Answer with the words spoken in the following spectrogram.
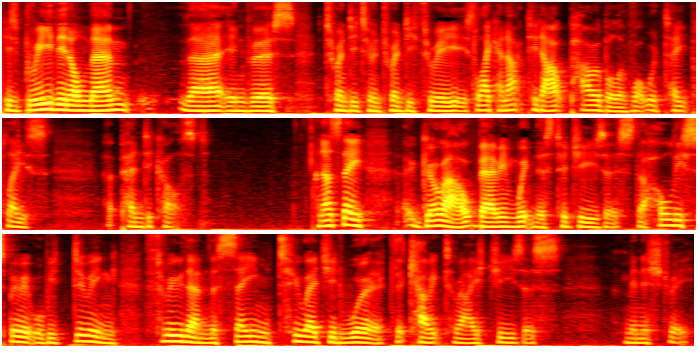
He's breathing on them there in verse 22 and 23. It's like an acted out parable of what would take place at Pentecost. And as they go out bearing witness to Jesus, the Holy Spirit will be doing through them the same two edged work that characterized Jesus' ministry.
